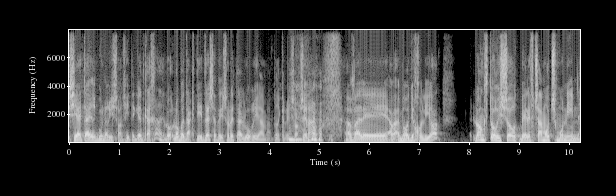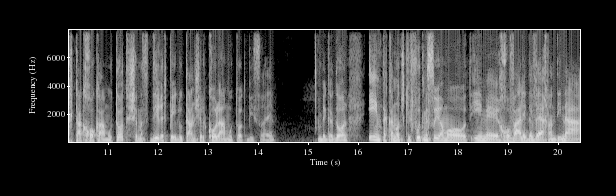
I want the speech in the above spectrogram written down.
שהתאגדה הארגון הראשון שהתאגד ככה, לא, לא בדקתי את זה, שווה לשאול את הלוריה מהפרק הראשון שלנו, אבל, אבל מאוד יכול להיות. long story short, ב-1980 נחקק חוק העמותות, שמסדיר את פעילותן של כל העמותות בישראל. בגדול, עם תקנות שקיפות מסוימות, עם אה, חובה לדווח למדינה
